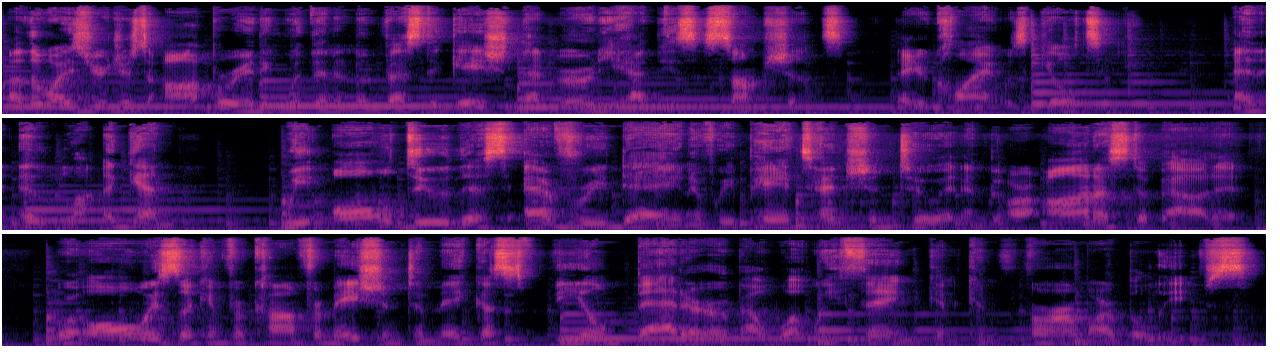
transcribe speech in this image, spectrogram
Otherwise, you're just operating within an investigation that already had these assumptions that your client was guilty. And again, we all do this every day. And if we pay attention to it and are honest about it, we're always looking for confirmation to make us feel better about what we think and confirm our beliefs.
